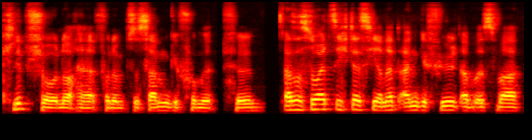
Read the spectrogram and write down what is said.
Clipshow nachher von einem zusammengefummelten Film. Also so hat sich das hier nicht angefühlt, aber es war,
